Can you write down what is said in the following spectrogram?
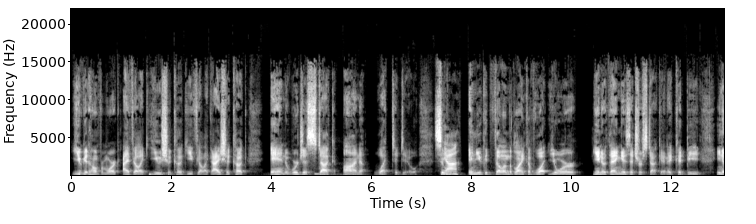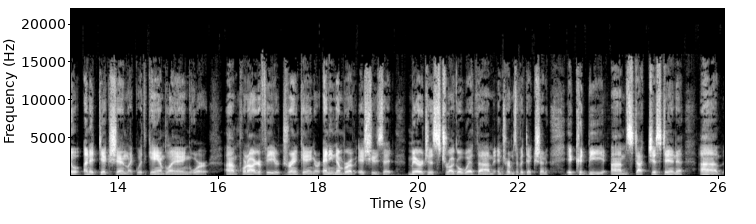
you get home from work, I feel like you should cook, you feel like I should cook, and we're just stuck on what to do. So yeah. and you could fill in the blank of what your you know thing is that you're stuck in. It could be, you know, an addiction like with gambling or um, pornography or drinking or any number of issues that marriages struggle with um, in terms of addiction. It could be um, stuck just in um,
